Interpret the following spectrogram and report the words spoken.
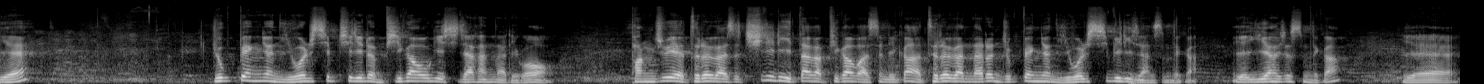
예? 600년 2월 17일은 비가 오기 시작한 날이고 방주에 들어가서 7일이 있다가 비가 왔으니까 들어간 날은 600년 2월 10일이지 않습니까? 예, 이해하셨습니까? 예.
